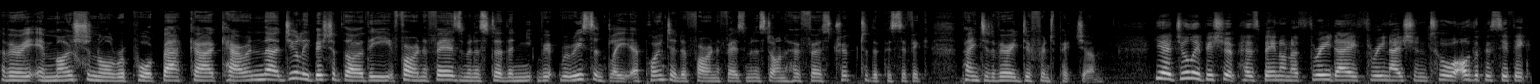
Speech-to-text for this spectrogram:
A very emotional report back, uh, Karen. Uh, Julie Bishop, though, the Foreign Affairs Minister, the re recently appointed a Foreign Affairs Minister on her first trip to the Pacific, painted a very different picture. Yeah, Julie Bishop has been on a three day, three nation tour of the Pacific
